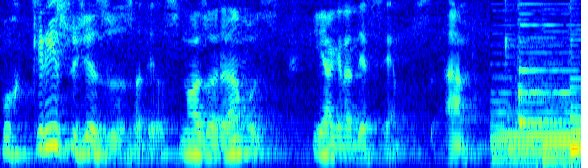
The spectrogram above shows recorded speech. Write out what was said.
Por Cristo Jesus, ó Deus, nós oramos e agradecemos. Amém.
